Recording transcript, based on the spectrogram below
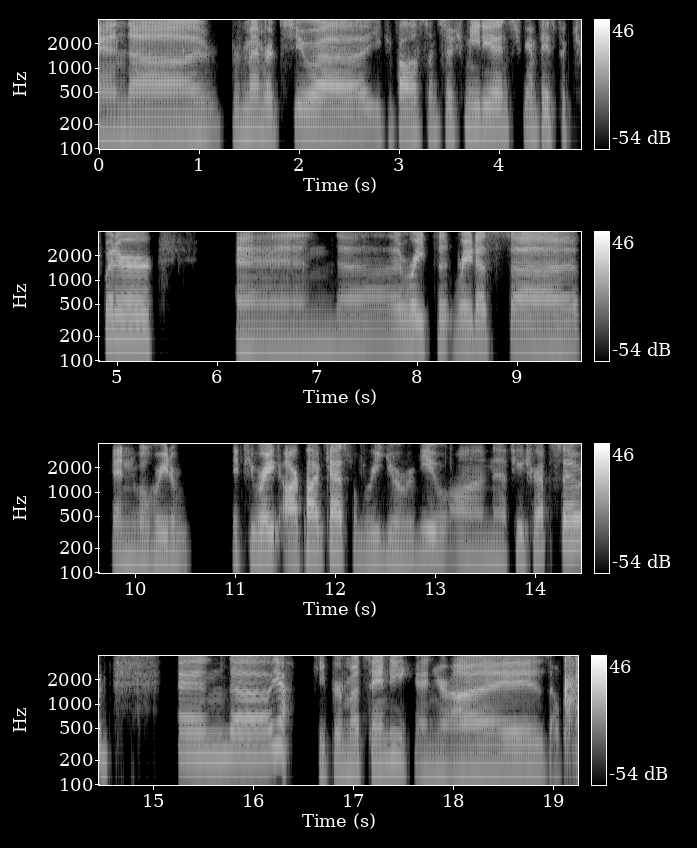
And uh, remember to uh, you can follow us on social media: Instagram, Facebook, Twitter, and uh, rate the, rate us. Uh, and we'll read if you rate our podcast, we'll read your review on a future episode. And uh, yeah, keep your remotes handy and your eyes open.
